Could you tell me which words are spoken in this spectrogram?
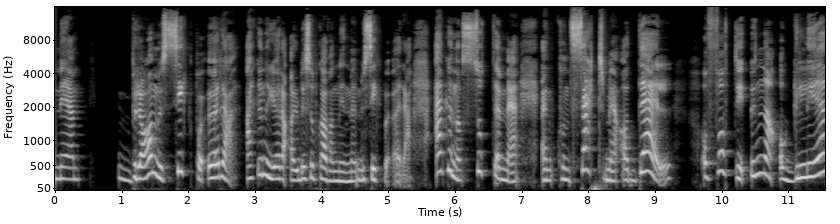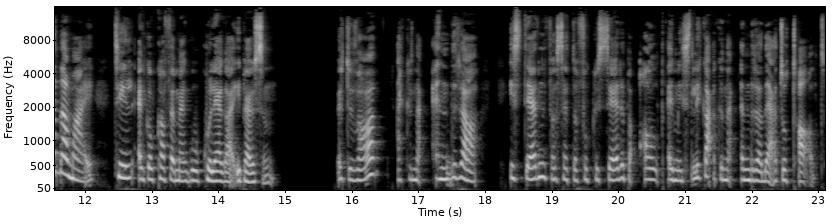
med bra musikk på øret. Jeg kunne gjøre arbeidsoppgavene mine med musikk på øret. Jeg kunne ha sittet med en konsert med Adele og fått de unna og gleda meg til en kopp kaffe med en god kollega i pausen. Vet du hva? Jeg kunne endra Istedenfor å sette og fokusere på alt jeg mislika, jeg kunne endra det totalt.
